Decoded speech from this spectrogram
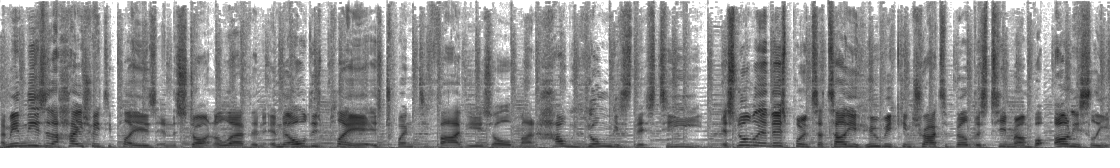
I mean, these are the highest rated players in the starting 11. And the oldest player is 25 years old, man. How young is this team? It's normally at this point I tell you who we can try to build this team around. But honestly,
